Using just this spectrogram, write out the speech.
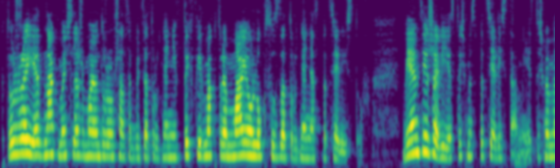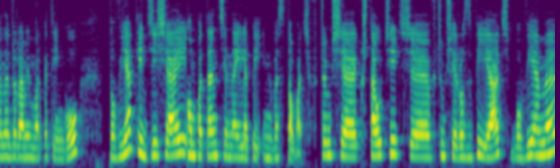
którzy jednak myślę, że mają dużą szansę być zatrudniani w tych firmach, które mają luksus zatrudniania specjalistów. Więc jeżeli jesteśmy specjalistami, jesteśmy menedżerami marketingu, to w jakie dzisiaj kompetencje najlepiej inwestować? W czym się kształcić, w czym się rozwijać, bo wiemy,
